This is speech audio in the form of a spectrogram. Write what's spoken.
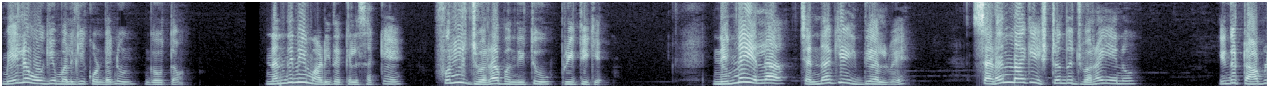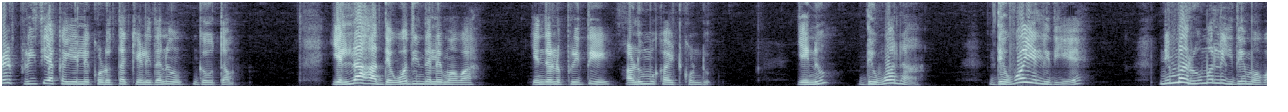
ಮೇಲೆ ಹೋಗಿ ಮಲಗಿಕೊಂಡನು ಗೌತಮ್. ನಂದಿನಿ ಮಾಡಿದ ಕೆಲಸಕ್ಕೆ ಫುಲ್ ಜ್ವರ ಬಂದಿತು ಪ್ರೀತಿಗೆ. ನಿನ್ನೆ ಎಲ್ಲ ಚೆನ್ನಾಗಿಯೇ ಇದ್ದೆ ಅಲ್ವೇ? ಸಡನ್ನಾಗಿ ಇಷ್ಟೊಂದು ಜ್ವರ ಏನು? ಇಂದು ಟ್ಯಾಬ್ಲೆಟ್ ಪ್ರೀತಿಯ ಕೈಯಲ್ಲಿ ಕೊಡುತ್ತಾ ಕೇಳಿದನು ಗೌತಮ್. ಎಲ್ಲ ಆ ದೆವ್ವದಿಂದಲೇ ಮಾವ, ಎಂದಳು ಪ್ರೀತಿ ಅಳುಮುಖ ಇಟ್ಕೊಂಡು. ಏನು, ದೆವ್ವನಾ? ದೆವ್ವ ಎಲ್ಲಿದೆಯೇ? ನಿಮ್ಮ ರೂಮಲ್ಲಿ ಇದೆ ಮಾವ.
